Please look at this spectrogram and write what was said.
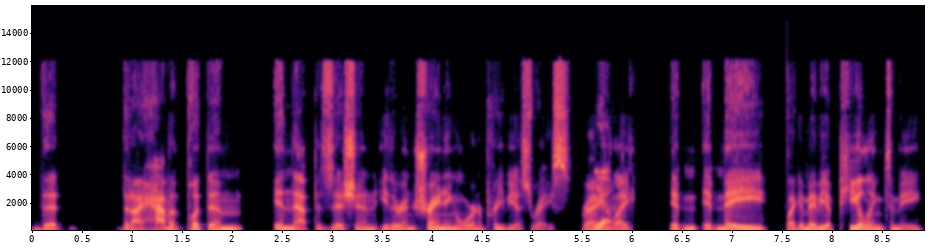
that that I haven't put them in that position either in training or in a previous race, right? Yeah. Like it it may like it may be appealing to me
